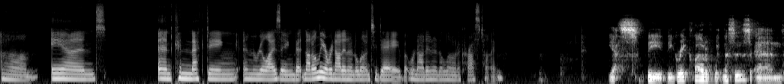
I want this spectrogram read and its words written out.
Um, and and connecting and realizing that not only are we not in it alone today, but we're not in it alone across time. Yes, the the great cloud of witnesses and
